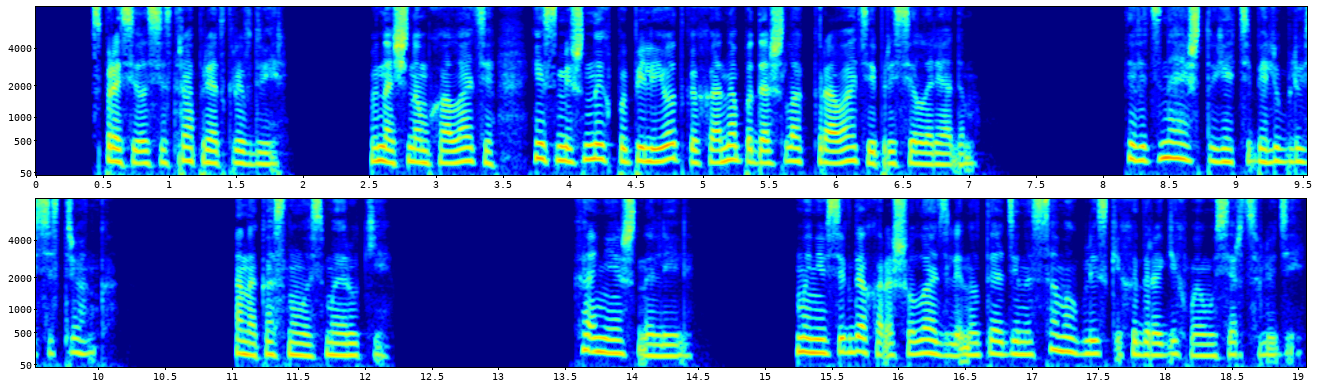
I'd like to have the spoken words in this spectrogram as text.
— спросила сестра, приоткрыв дверь. В ночном халате и смешных попельотках она подошла к кровати и присела рядом. «Ты ведь знаешь, что я тебя люблю, сестренка. Она коснулась моей руки. «Конечно, Лили. Мы не всегда хорошо ладили, но ты один из самых близких и дорогих моему сердцу людей.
